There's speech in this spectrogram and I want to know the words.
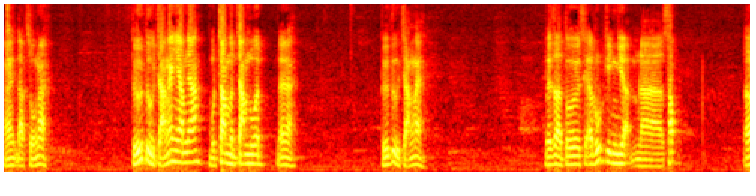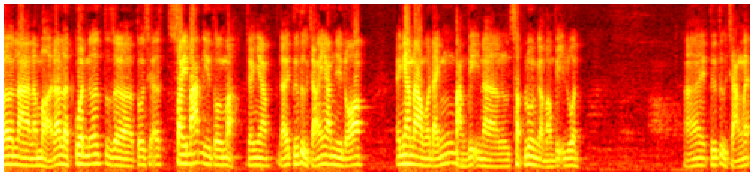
Đấy, đặt xuống này. Tứ tử trắng anh em nhá 100% luôn. Đây này. Tứ tử trắng này. Bây giờ tôi sẽ rút kinh nghiệm là sóc ờ, là là mở ra lật quân nữa. Từ giờ tôi sẽ xoay bát như tôi mở cho anh em. Đấy tứ tử trắng anh em nhìn đó không? Anh em nào mà đánh bảng vị là sập luôn cả bảng vị luôn. Đấy tứ tử trắng đấy.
